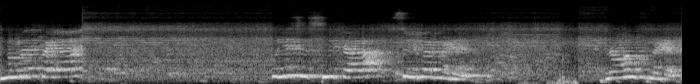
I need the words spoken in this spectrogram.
Mohammed Fayaz Puli Susmitha silver medal bronze medal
